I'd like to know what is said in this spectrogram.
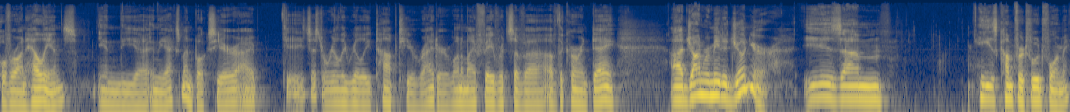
over on Hellions in the uh, in the X Men books. Here, I he's just a really really top tier writer. One of my favorites of uh, of the current day. Uh, John Romita Jr is um, he is comfort food for me.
